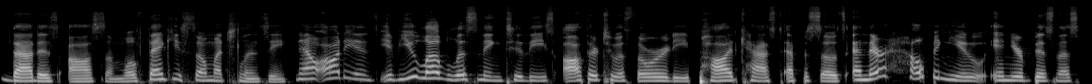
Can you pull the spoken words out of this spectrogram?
That is awesome. Well, thank you so much, Lindsay. Now, audience, if you love listening to these author to authority podcast episodes and they're helping you in your business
